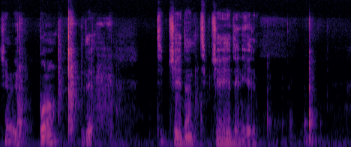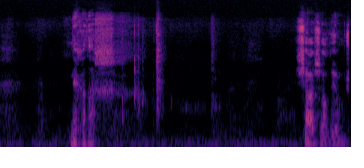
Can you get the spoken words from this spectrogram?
Şimdi bunu bir de tip C'den tip C'ye deneyelim. Ne kadar şarj alıyormuş.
